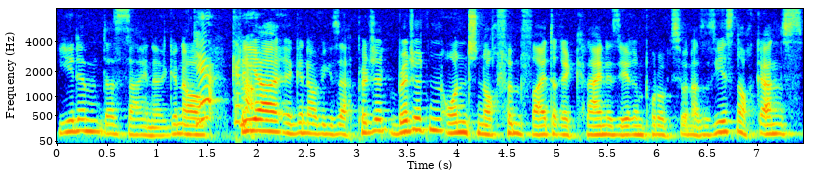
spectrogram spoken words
Jedem das seine, genau. Ja, genau. Priya, äh, genau, wie gesagt, Bridget, Bridgerton und noch fünf weitere kleine Serienproduktionen. Also sie ist noch ganz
